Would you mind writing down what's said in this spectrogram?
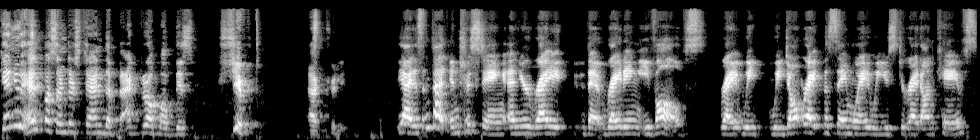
can you help us understand the backdrop of this shift actually? Yeah, isn't that interesting? And you're right that writing evolves, right? We we don't write the same way we used to write on caves.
